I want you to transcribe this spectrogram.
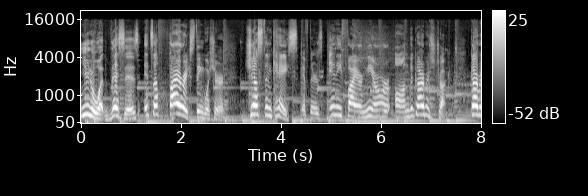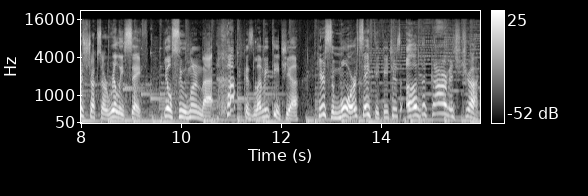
You know what this is. It's a fire extinguisher. Just in case if there's any fire near or on the garbage truck. Garbage trucks are really safe. You'll soon learn that. Because let me teach you. Here's some more safety features of the garbage truck.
